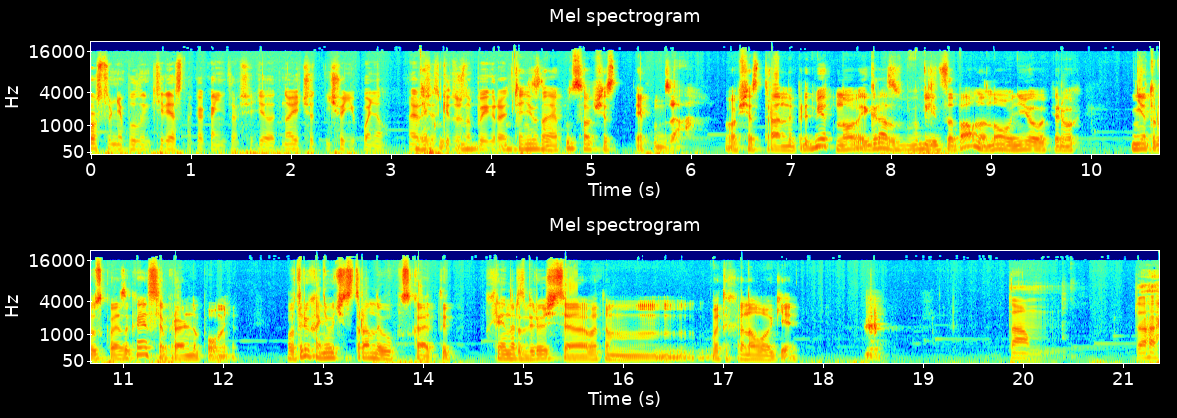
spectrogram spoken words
Просто мне было интересно, как они там все делают, но я что-то ничего не понял. Наверное, Яку... все-таки нужно поиграть. Я не знаю, Якудза вообще... Якудза. Вообще странный предмет, но игра выглядит забавно, но у нее, во-первых, нет русского языка, если я правильно помню. Во-вторых, они очень странные выпускают. Ты хрен разберешься в этом в этой хронологии. Там да,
